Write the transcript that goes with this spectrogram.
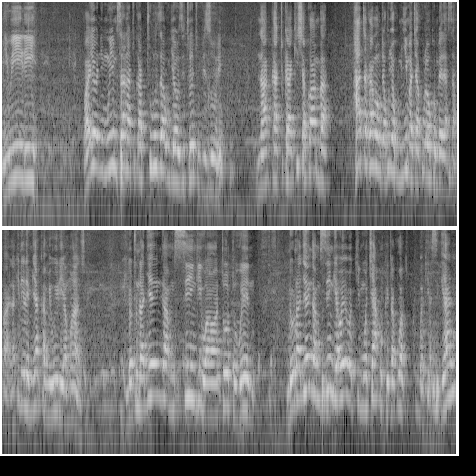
miwili. Kwa hiyo ni muhimu sana tukatunza ujauzito wetu vizuri na ka- tukahakikisha kwamba hata kama utakuja kumnyima chakula huko mbele ya safari, lakini ile miaka miwili ya mwanzo ndio tunajenga msingi wa watoto wenu, ndio unajenga msingi wa wewe kimo chako kitakuwa kikubwa kiasi gani,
